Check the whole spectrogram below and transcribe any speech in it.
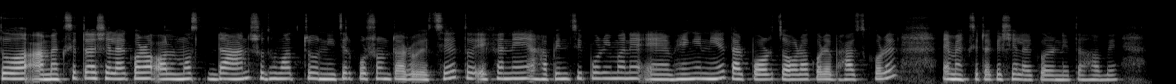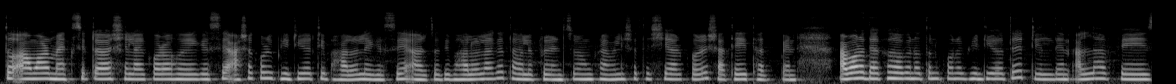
তো ম্যাক্সিটা সেলাই করা অলমোস্ট ডান শুধুমাত্র নিচের পোর্শনটা রয়েছে। তো এখানে হাফ ইঞ্চি পরিমাণে ভেঙে নিয়ে তারপর চওড়া করে ভাজ করে ম্যাক্সিটাকে সেলাই করে নিতে হবে। তো আমার ম্যাক্সিটা সেলাই করা হয়ে গেছে। আশা করি ভিডিওটি ভালো লেগেছে। আর যদি ভালো লাগে তাহলে ফ্রেন্ডস এবং ফ্যামিলির সাথে শেয়ার করে সাথেই থাকবেন। আবারও দেখা হবে নতুন কোনো ভিডিওতে। টিল দেন আল্লাহ হাফেজ।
